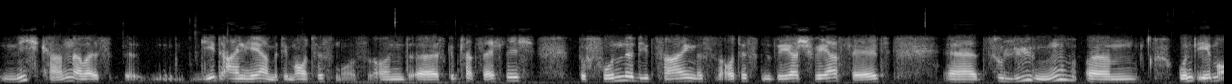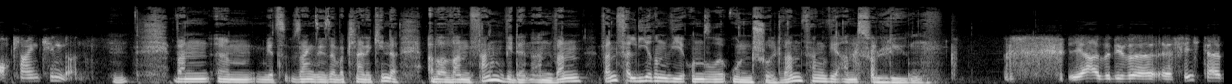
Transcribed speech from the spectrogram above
nicht kann, aber es äh, geht einher mit dem Autismus. Und äh, es gibt tatsächlich Befunde, die zeigen, dass es Autisten sehr schwer fällt, äh, zu lügen ähm, und eben auch kleinen Kindern. Hm. Wann, ähm, jetzt sagen Sie selber kleine Kinder, aber wann fangen wir denn an? Wann, wann verlieren wir unsere Unschuld? Wann fangen wir an zu lügen? Ja, also diese äh, Fähigkeit,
